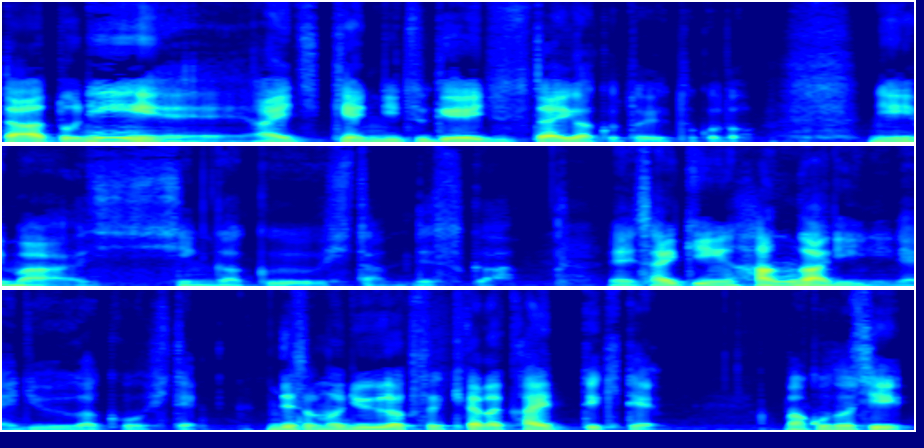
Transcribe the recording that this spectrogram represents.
た後に、えー、愛知県立芸術大学というところにまあ進学したんですが、えー、最近ハンガリーにね、留学をして、で、その留学先から帰ってきて、まあ、今年、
